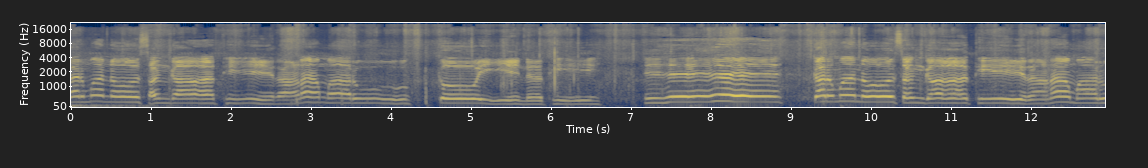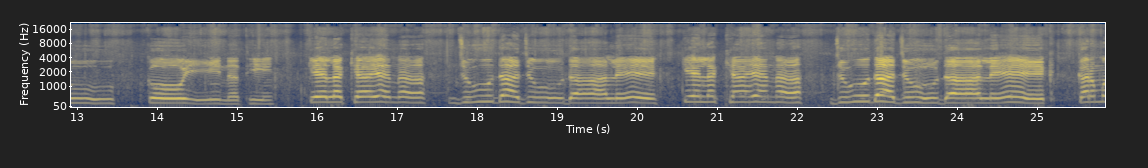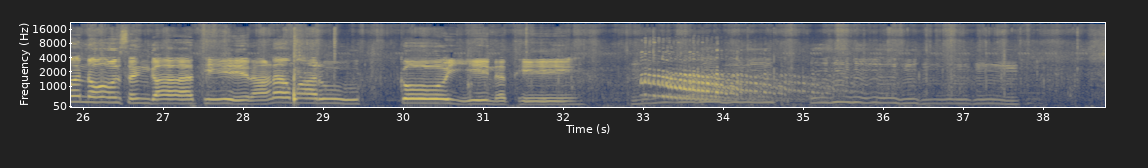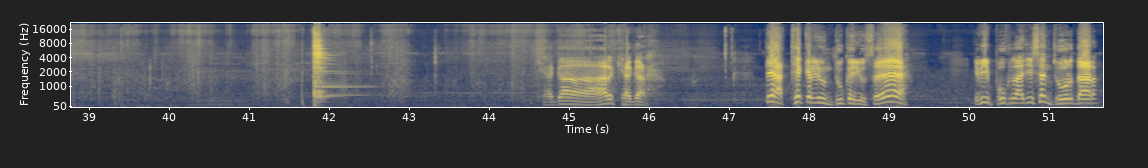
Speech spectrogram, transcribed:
કર્મનો સંગાથી રાણા મારું કોઈ નથી. હે, કર્મનો સંગાથી રાણા મારું કોઈ નથી. કે લખ્યા એના જુદા જુદા લે, કે લખ્યા એના જુદા જુદા લેખ. કર્મનો સંગાથી રાણા મારું કોઈ નથી. ખેગાર ખેગાર. તે હાથે કરીને ઊંધું કર્યું છે. એવી ભૂખ લાગી છે ને જોરદાર.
